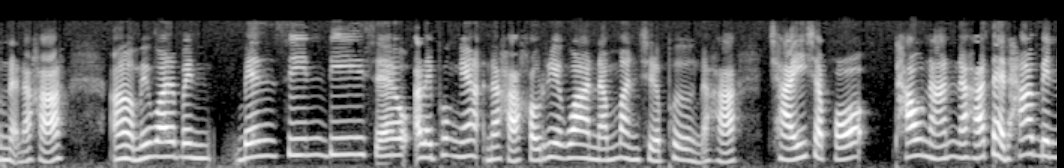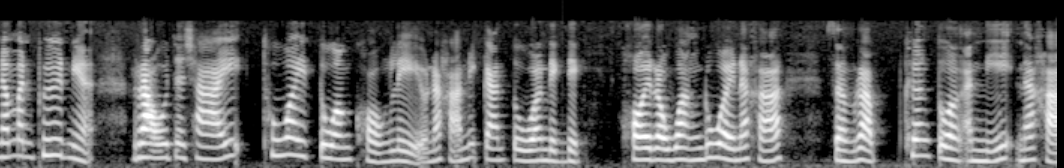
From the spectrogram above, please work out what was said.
นต์น่ะนะคะอ่าไม่ว่าจะเป็นเบนซินดีเซลอะไรพวกเนี้ยนะคะ เขาเรียกว่าน้ำมันเชื้อเพลิงนะคะ ใช้เฉพาะเท่านั้นนะคะ แต่ถ้าเป็นน้ำมันพืชเนี่ยเราจะใช้ถ้วยตวงของเหลวนะคะ ในการตวงเด็กๆ คอยระวังด้วยนะคะสำหรับ เครื่องตวงอันนี้นะคะ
